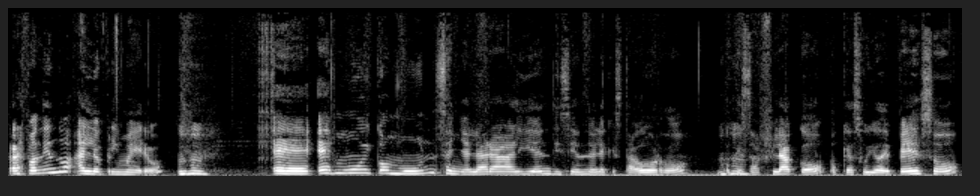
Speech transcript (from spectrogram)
respondiendo a lo primero, Eh, es muy común señalar a alguien diciéndole que está gordo, o que está flaco, o que ha subido de peso,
